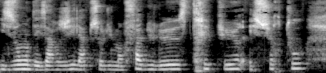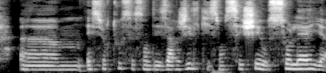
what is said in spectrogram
Ils ont des argiles absolument fabuleuses, très pures et surtout euh, et surtout, ce sont des argiles qui sont séchées au soleil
